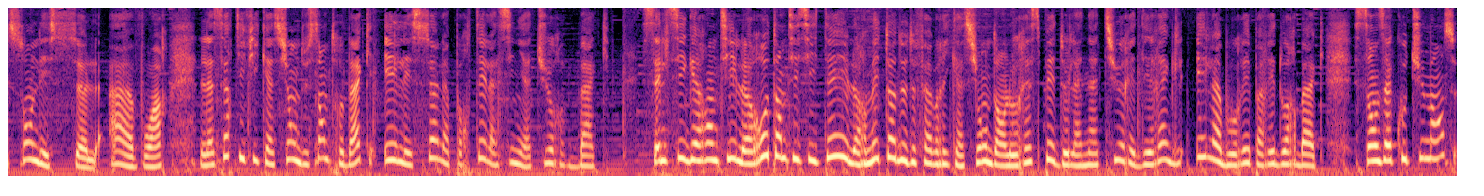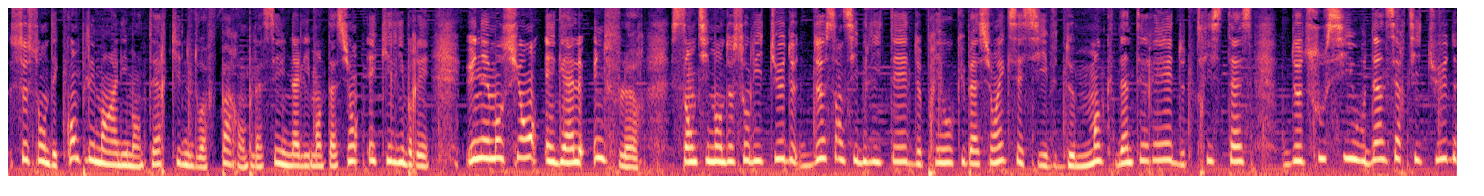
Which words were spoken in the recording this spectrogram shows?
sont les seuls à avoir la certification du centre BAC et les seuls à porter la signature BAC. Celle-ci garantit leur authenticité et leur méthode de fabrication dans le respect de la nature et des règles élaborées par Edouard Bach. Sans accoutumance, ce sont des compléments alimentaires qui ne doivent pas remplacer une alimentation équilibrée. Une émotion égale une fleur. Sentiment de solitude, de sensibilité, de préoccupation excessive, de manque d'intérêt, de tristesse, de soucis ou d'incertitude,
